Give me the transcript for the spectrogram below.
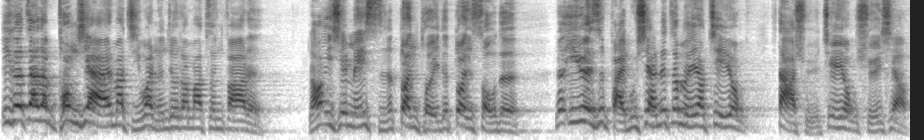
一颗炸弹碰下来，他妈几万人就他妈蒸发了，然后一些没死的、断腿的、断手的，那医院是摆不下，那专门要借用大学、借用学校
